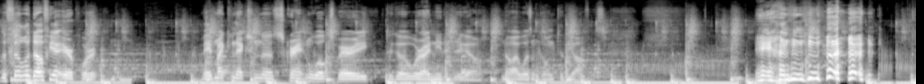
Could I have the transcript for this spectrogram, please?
the Philadelphia airport. Made my connection to Scranton Wilkes-Barre to go where I needed to go. No, I wasn't going to the office. And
